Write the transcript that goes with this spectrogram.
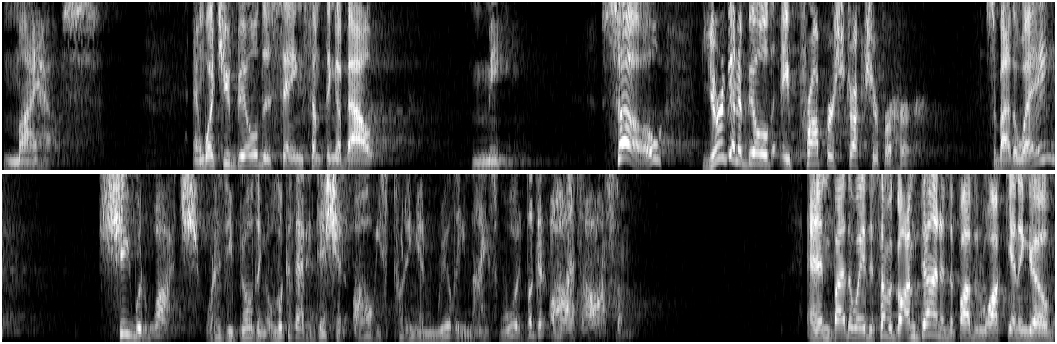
My house. And what you build is saying something about me. So, you're going to build a proper structure for her. So, by the way, she would watch. What is he building? Oh, look at that addition. Oh, he's putting in really nice wood. Look at, oh, that's awesome. And by the way, the son would go, I'm done. And the father would walk in and go,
